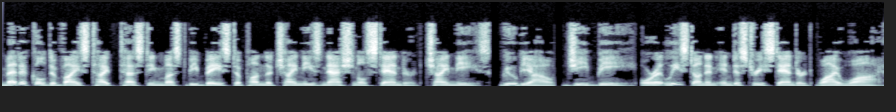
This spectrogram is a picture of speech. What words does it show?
Medical device type testing must be based upon the Chinese national standard Chinese, Guobiao, GB, or at least on an industry standard YY.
